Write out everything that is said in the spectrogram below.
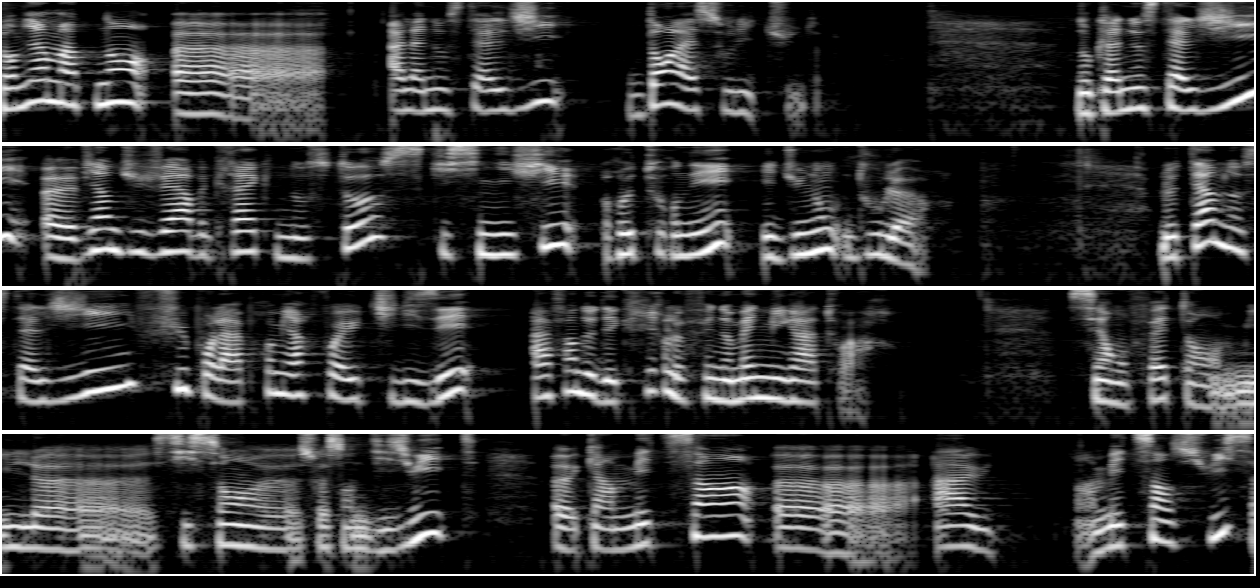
J'en viens maintenant euh, à la nostalgie dans la solitude. Donc la nostalgie euh, vient du verbe grec nostos qui signifie retourner et du nom douleur. Le terme nostalgie fut pour la première fois utilisé afin de décrire le phénomène migratoire. C'est en fait en 1678 euh, qu'un médecin, euh, médecin suisse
